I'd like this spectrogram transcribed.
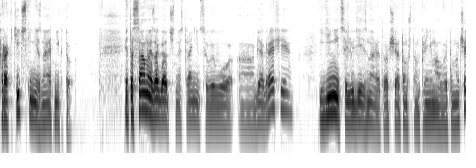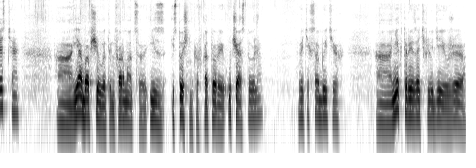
практически не знает никто. Это самая загадочная страница в его э, биографии. Единицы людей знают вообще о том, что он принимал в этом участие. Э, я обобщил эту информацию из источников, которые участвовали в этих событиях. А, некоторые из этих людей уже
